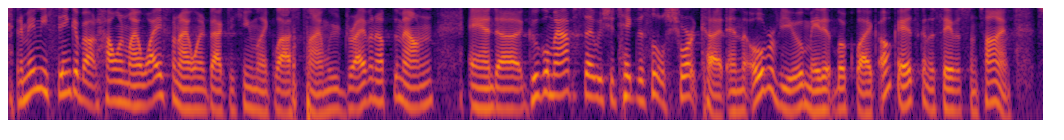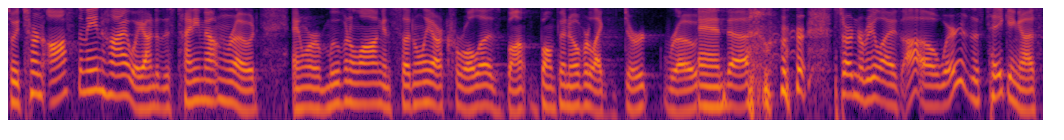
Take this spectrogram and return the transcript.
And it made me think about how when my wife and I went back to Hume Lake last time, we were driving up the mountain, and uh, Google Maps said we should take this little shortcut. And the overview made it look like, okay, it's going to save us some time. So we turn off the main highway onto this tiny mountain road, and we're moving along, and suddenly our Corolla is bump, bumping over like dirt road. And uh, we're starting to realize, oh, where is this taking us?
